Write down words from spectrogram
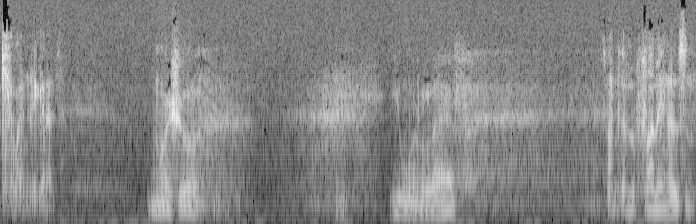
kill him to get it. Marshal, you want to laugh? Something funny, Knudsen?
